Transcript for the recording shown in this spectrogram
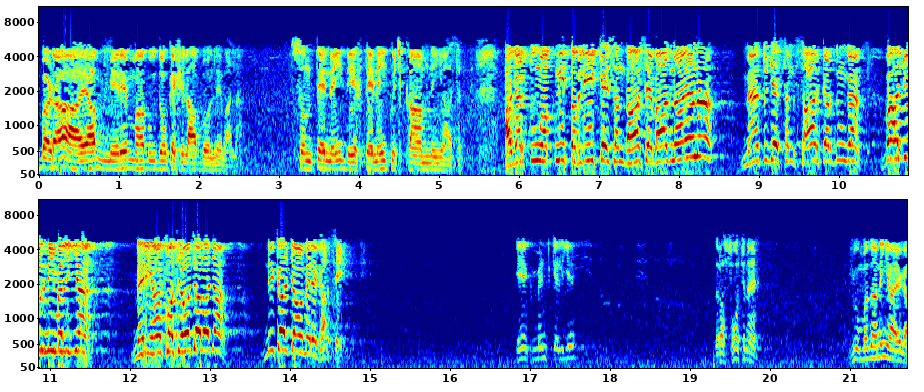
بڑا آیا میرے معبودوں کے خلاف بولنے والا۔ سنتے نہیں، دیکھتے نہیں، کچھ کام نہیں آ سکتے اگر تم اپنی تبلیغ کے اس انداز سے باز نہ آیا نا میں تجھے سنسار کر دوں گا۔ واہ جرنی ملیا میری آنکھوں سے ہو جا جا۔ نکل جاؤ میرے گھر سے۔ ایک منٹ کے لیے ذرا سوچنا ہے۔ یوں مزہ نہیں آئے گا۔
